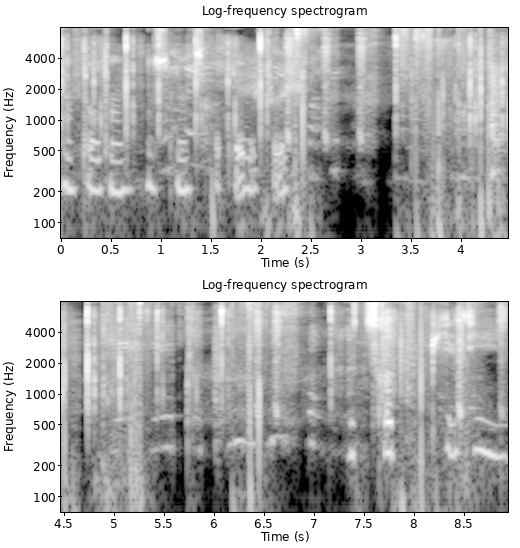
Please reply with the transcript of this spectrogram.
Çantadan nasıl çıkabilir çocuk? Çıkabildim.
